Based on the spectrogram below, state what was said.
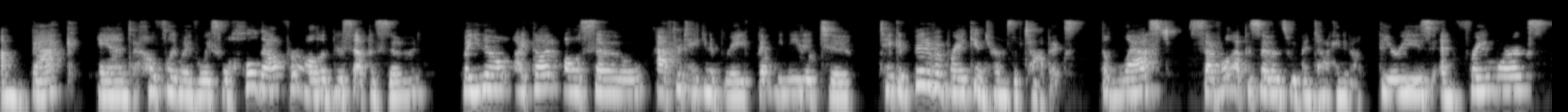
I'm back and hopefully my voice will hold out for all of this episode. But you know, I thought also after taking a break that we needed to take a bit of a break in terms of topics. The last several episodes, we've been talking about theories and frameworks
